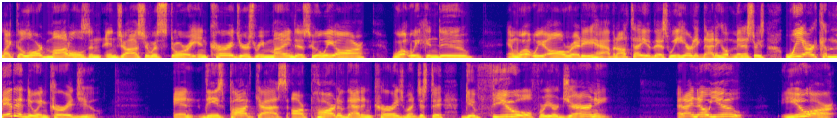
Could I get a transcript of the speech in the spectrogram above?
Like the Lord models in, in Joshua's story, encouragers remind us who we are, what we can do, and what we already have. And I'll tell you this we here at Igniting Hope Ministries, we are committed to encourage you. And these podcasts are part of that encouragement, just to give fuel for your journey. And I know you. You are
